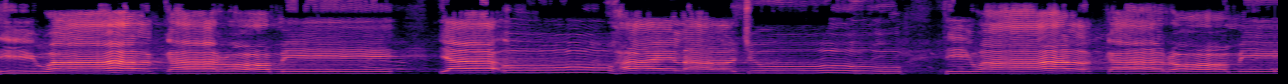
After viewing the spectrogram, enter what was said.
tiwal karomi ya uhailalju tiwal karomi.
